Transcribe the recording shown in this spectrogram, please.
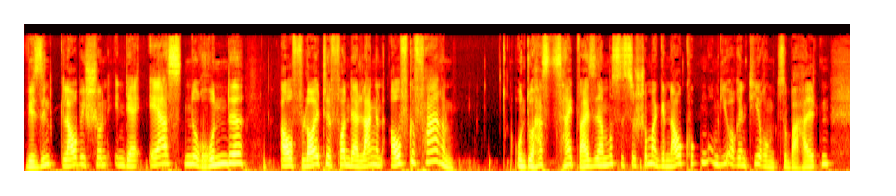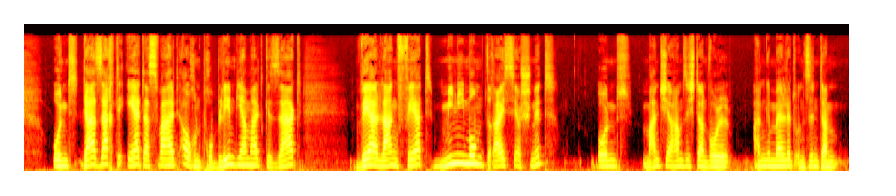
wir sind, glaube ich, schon in der ersten Runde auf Leute von der langen aufgefahren. Und du hast zeitweise, da musstest du schon mal genau gucken, um die Orientierung zu behalten. Und da sagte er, das war halt auch ein Problem. Die haben halt gesagt, wer lang fährt, Minimum 30er Schnitt. Und manche haben sich dann wohl angemeldet und sind dann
